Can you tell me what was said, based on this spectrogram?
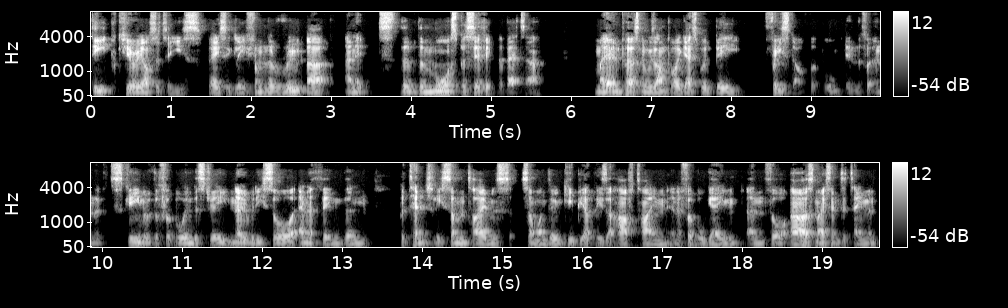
deep curiosities basically from the root up and it's the the more specific the better. My own personal example i guess would be freestyle football. In the in the scheme of the football industry nobody saw anything than potentially sometimes someone doing keepy uppies at half time in a football game and thought, oh, that's nice entertainment.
